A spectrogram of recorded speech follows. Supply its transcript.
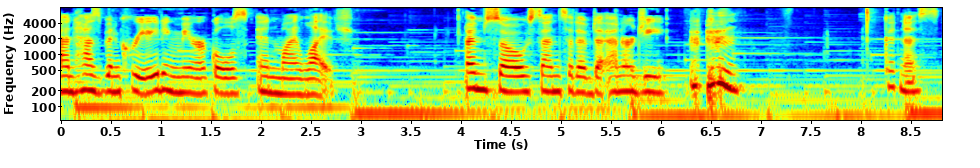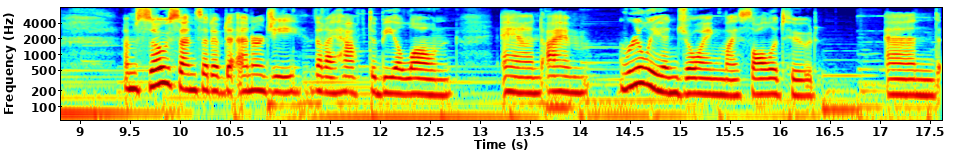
and has been creating miracles in my life. I'm so sensitive to energy. Goodness. I'm so sensitive to energy that I have to be alone. And I am really enjoying my solitude. And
